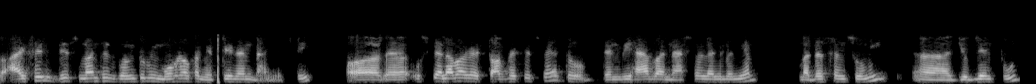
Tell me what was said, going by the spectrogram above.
तो I feel this month is going to be more of a Nifty then bank Nifty और उसके अलावा अगर स्टॉक बेसिस पे तो then we have a National Aluminium Motherson Sumi Jubilant Food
